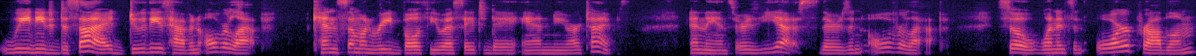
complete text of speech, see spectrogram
we need to decide, do these have an overlap? Can someone read both USA Today and New York Times? And the answer is yes, there's an overlap. So when it's an OR problem,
